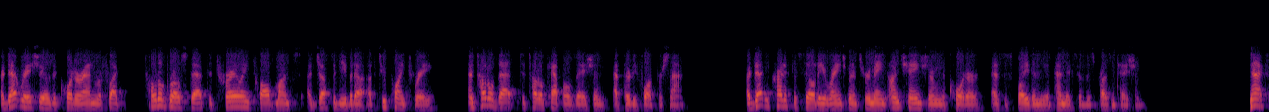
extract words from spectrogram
Our debt ratios at quarter end reflect total gross debt to trailing twelve months adjusted EBITDA of 2.3, and total debt to total capitalization at 34%. Our debt and credit facility arrangements remain unchanged during the quarter, as displayed in the appendix of this presentation. Next,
